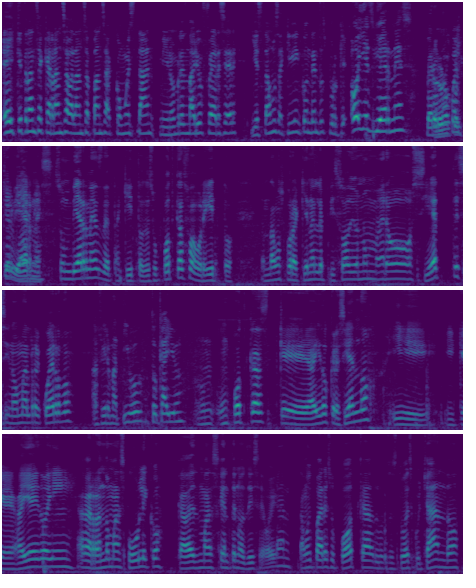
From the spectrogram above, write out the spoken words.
Hey, qué trance, carranza, balanza, panza, ¿cómo están? Mi nombre es Mario Ferser y estamos aquí bien contentos porque hoy es viernes, pero, no, cualquier viernes. Es un viernes de taquitos, de su podcast favorito. Andamos por aquí en el episodio número 7, si no mal recuerdo. Afirmativo, tocayo. Un, un podcast que ha ido creciendo y, y que ha ido ahí agarrando más público. Cada vez más gente nos dice, oigan, está muy padre su podcast, los estuve escuchando.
